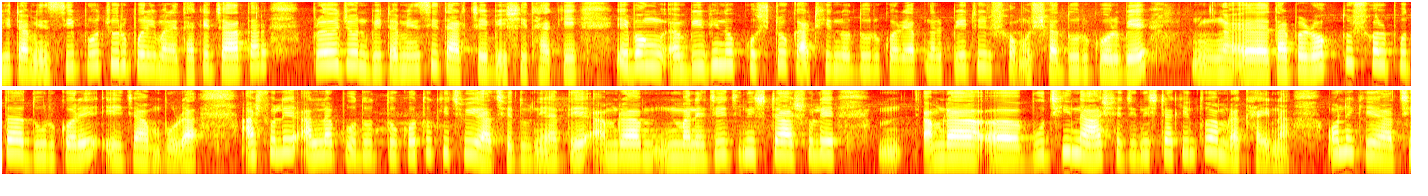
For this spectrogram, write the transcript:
ভিটামিন সি প্রচুর পরিমাণে থাকে যা তার প্রয়োজন ভিটামিন সি তার চেয়ে বেশি থাকে এবং বিভিন্ন কোষ্ঠকাঠিন্য দূর করে আপনার পেটের সমস্যা দূর করবে তারপর রক্ত স্বল্পতা দূর করে এই জাম্বুরা। আসলে আল্লাহ প্রদত্ত কত কিছুই আছে দুনিয়াতে। আমরা মানে যে জিনিসটা আসলে আমরা বুঝি না, সে জিনিসটা কিন্তু আমরা খাই না। অনেকে আছি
